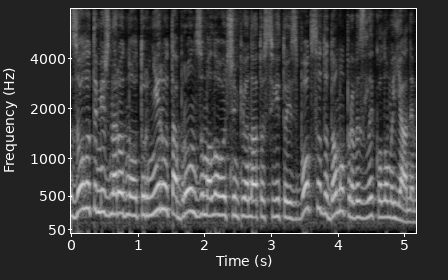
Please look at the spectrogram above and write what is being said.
Золото міжнародного турніру та бронзу малого чемпіонату світу із боксу додому привезли коломияни.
